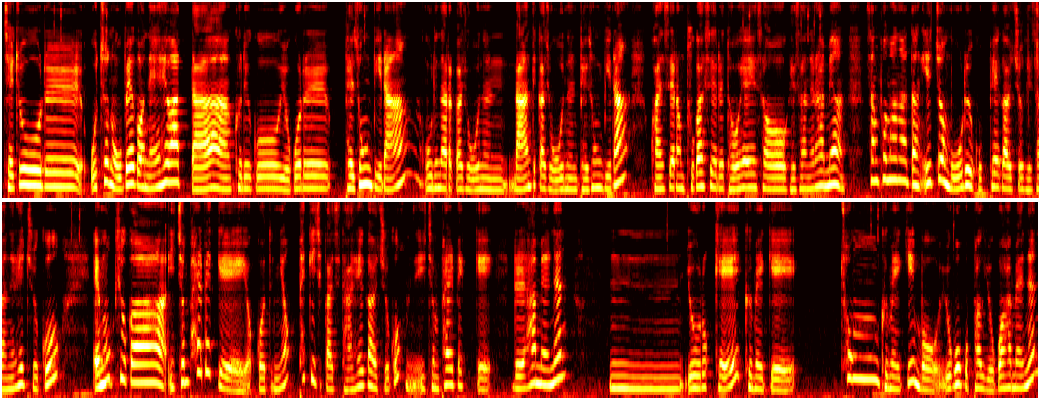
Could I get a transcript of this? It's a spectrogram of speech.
제조를 5,500원에 해왔다. 그리고 요거를 배송비랑 우리나라까지 오는 나한테까지 오는 배송비랑 관세랑 부가세를 더해서 계산을 하면 상품 하나당 1.5를 곱해가지고 계산을 해주고 MOQ가 2,800개였거든요. 패키지까지 다 해가지고 2,800개를 하면은 음 요렇게 금액에 총 금액이 뭐 요거 곱하기 요거 하면은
